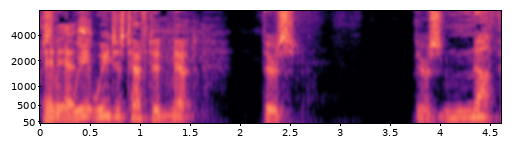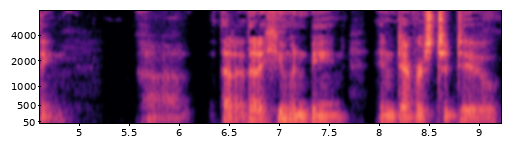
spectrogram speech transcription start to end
It so is. we we just have to admit there's there's nothing uh, that that a human being endeavors to do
